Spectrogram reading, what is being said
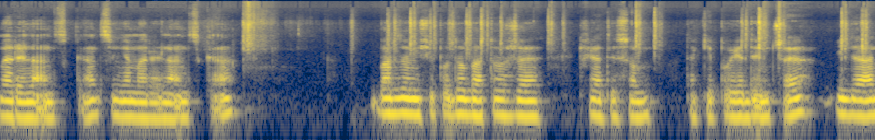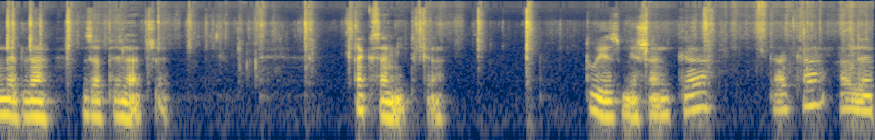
Marylandzka, cynia marylandzka. Bardzo mi się podoba to, że kwiaty są takie pojedyncze, idealne dla zapylaczy. Aksamitka. Tu jest mieszanka taka, ale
